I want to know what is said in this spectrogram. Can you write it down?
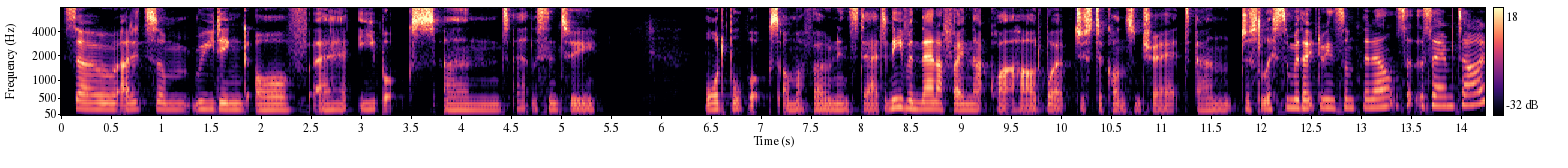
So I did some reading of uh, ebooks and uh, listened to Audible books on my phone instead. And even then, I found that quite hard work just to concentrate and just listen without doing something else at the same time.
